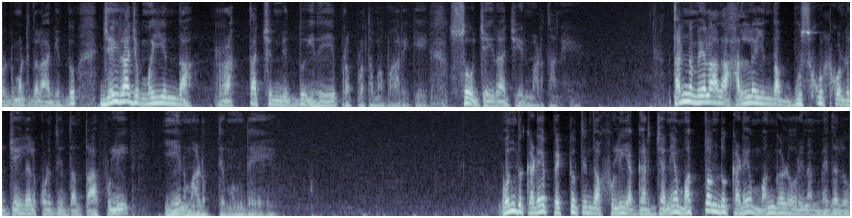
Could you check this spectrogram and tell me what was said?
ದೊಡ್ಡ ಮಟ್ಟದಲ್ಲಿ ಆಗಿದ್ದು ಜಯರಾಜ್ ಮೈಯಿಂದ ರಕ್ತ ಚಿಮ್ಮಿದ್ದು ಇದೇ ಪ್ರಪ್ರಥಮ ಬಾರಿಗೆ. ಸೊ ಜಯರಾಜ್ ಏನು ಮಾಡ್ತಾನೆ? ತನ್ನ ಮೇಲಾದ ಹಲ್ಲೆಯಿಂದ ಬುಸುಕುಟ್ಕೊಂಡು ಜೈಲಲ್ಲಿ ಕುಳಿತಿದ್ದಂಥ ಹುಲಿ ಏನು ಮಾಡುತ್ತೆ ಮುಂದೆ? ಒಂದು ಕಡೆ ಪೆಟ್ಟು ತಿಂದ ಹುಲಿಯ ಗರ್ಜನೆ, ಮತ್ತೊಂದು ಕಡೆ ಮಂಗಳೂರಿನ ಮೆದಲು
